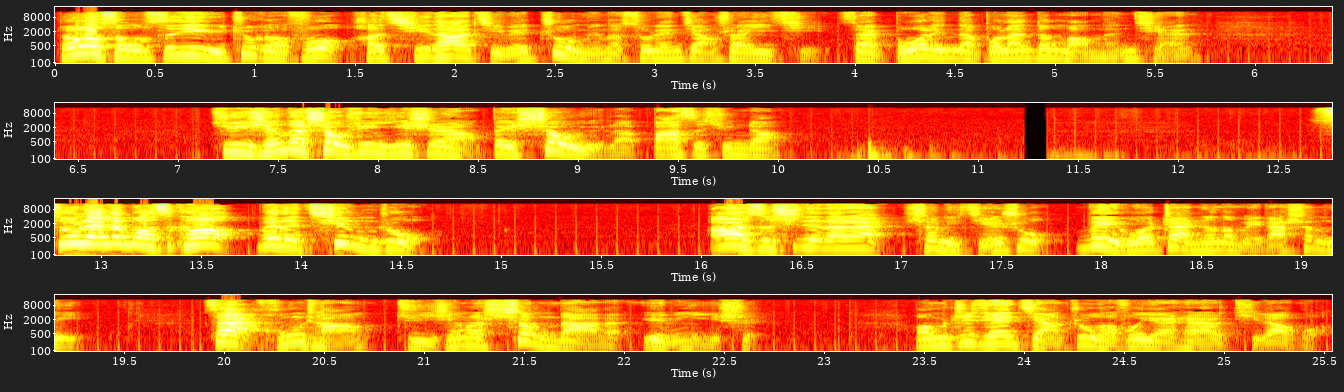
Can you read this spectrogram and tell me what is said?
罗格索夫斯基与朱可夫和其他几位著名的苏联将帅一起，在柏林的勃兰登堡门前举行的授勋仪式上被授予了巴斯勋章。苏联的莫斯科为了庆祝二次世界大战胜利结束、卫国战争的伟大胜利，在红场举行了盛大的阅兵仪式。我们之前讲朱可夫元帅时候提到过，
